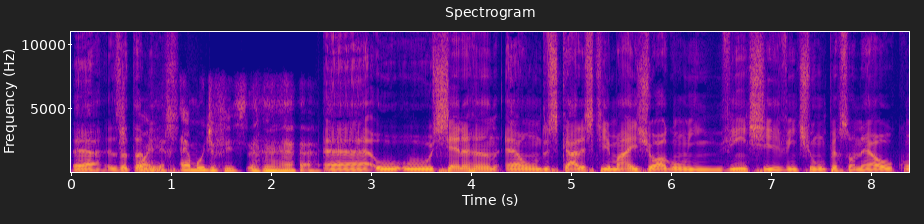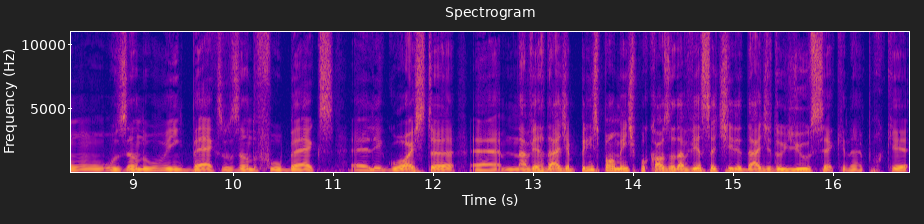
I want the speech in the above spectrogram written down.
É, exatamente. Spoiler. É muito difícil. é, o, o Shanahan é um dos caras que mais jogam em 20, 21 personnel, com, usando wingbacks, usando fullbacks. É, ele gosta, é, na verdade, é principalmente por causa da versatilidade do Yusek, né? Porque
